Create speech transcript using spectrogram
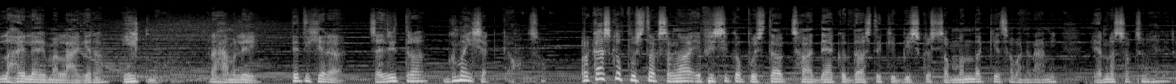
लय लयमा लागेर हिँड्नु र हामीले त्यतिखेर चरित्र गुमाइसकेका हुन्छौँ। प्रकाशको पुस्तकसँग एफिसीको पुस्तक छ अध्यायको दसदेखि बिसको सम्बन्ध के छ भनेर हामी हेर्न सक्छौँ यहाँनिर।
